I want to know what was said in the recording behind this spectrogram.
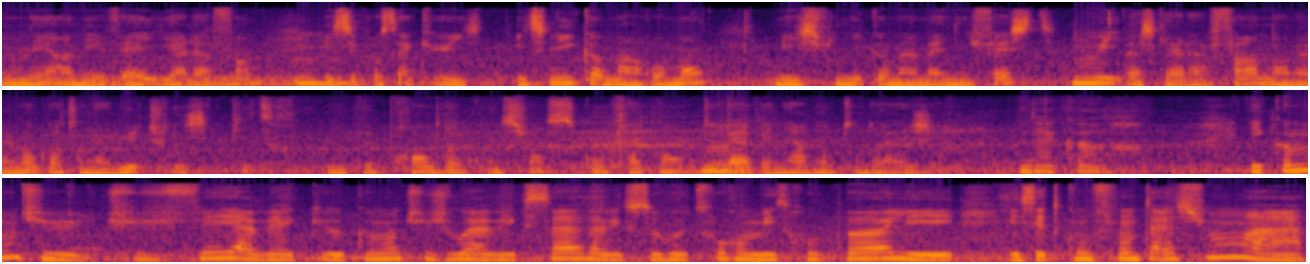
on ait un éveil à la fin Mhm. et c'est pour ça qu'il il se lit comme un roman mais il se finit comme un manifeste Oui, parce qu'à la fin, normalement, quand on a lu tous les chapitres, on peut prendre conscience concrètement de Ouais. la manière dont on doit agir. d'accord. Et comment tu, tu fais avec, euh, comment tu joues avec ça, avec ce retour en métropole et, et cette confrontation à,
